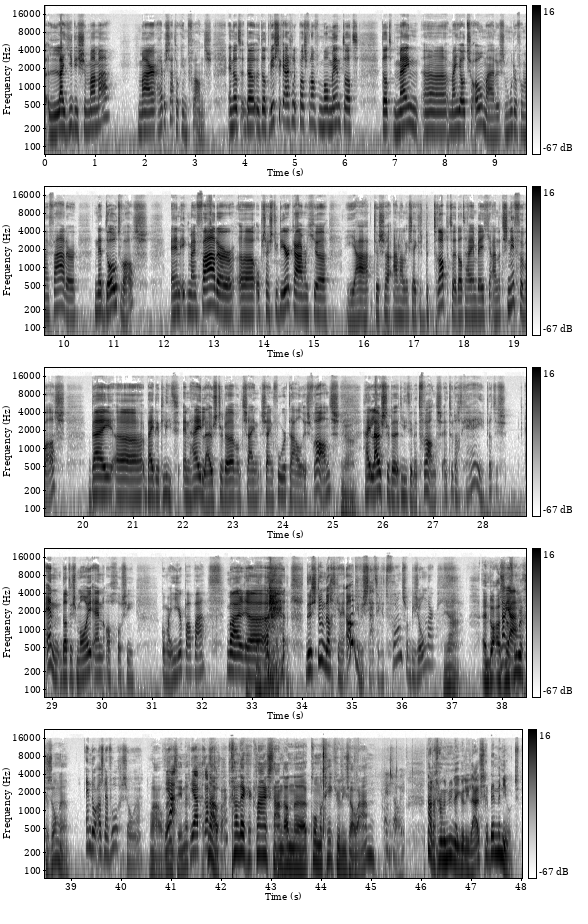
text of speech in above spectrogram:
La Jiddische Mama. Maar hij bestaat ook in het Frans. En dat, dat, dat wist ik eigenlijk pas vanaf het moment dat, dat mijn, eh, mijn Joodse oma, dus de moeder van mijn vader, net dood was. En ik mijn vader eh, op zijn studeerkamertje, ja, tussen aanhalingstekens betrapte dat hij een beetje aan het sniffen was bij, eh, bij dit lied. En hij luisterde, want zijn, zijn voertaal is Frans. Ja. Hij luisterde het lied in het Frans. En toen dacht ik, hé, hey, dat is... En dat is mooi. En, oh gossie, kom maar hier, papa. Maar, eh, dus toen dacht ik, oh, die bestaat in het Frans, wat bijzonder. ja. En door Nou Asnavoer ja. gezongen. En door Asnavoer gezongen. Wauw, waanzinnig. ja, prachtig nou, hoor. ga lekker klaarstaan, dan eh, kondig ik jullie zo aan. En zo is Nou, dan gaan we nu naar jullie luisteren. Ik ben benieuwd.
